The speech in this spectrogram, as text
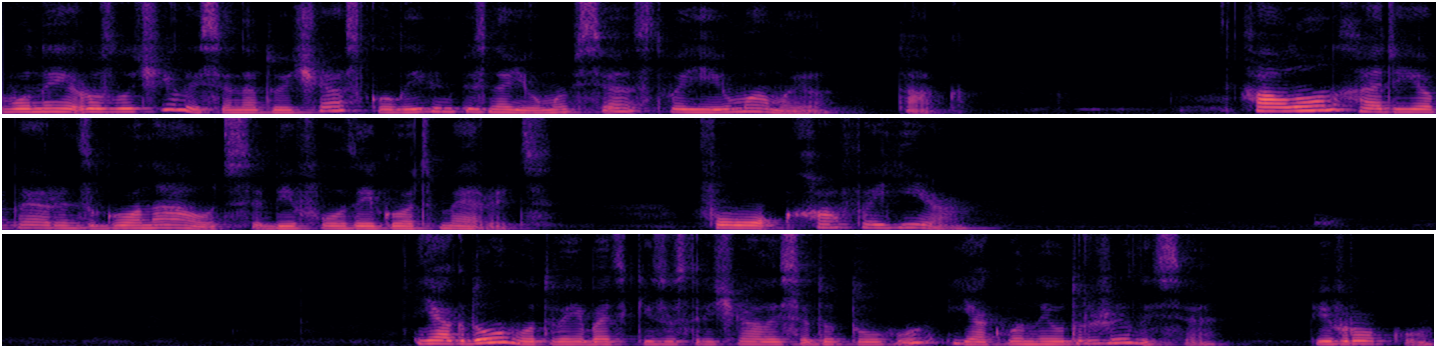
Вони розлучилися на той час, коли він познайомився з твоєю мамою. Так. How long had your parents gone out before they got married? For half a year. Як довго твої батьки зустрічалися до того, як вони одружилися? Півроку.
